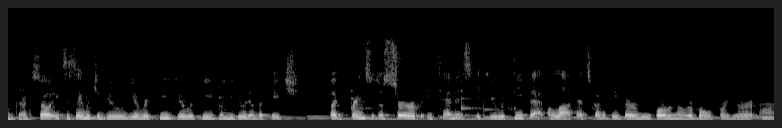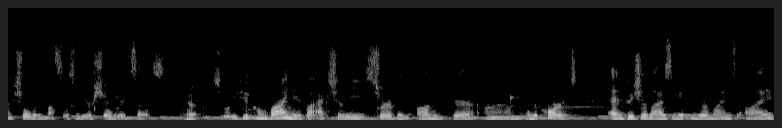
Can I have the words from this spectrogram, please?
Okay. So it's the same what you do. You repeat, you repeat when you do it on the pitch. But for instance, a serve in tennis, if you repeat that a lot, that's going to be very vulnerable for your uh, shoulder muscles and your shoulder itself. Yeah. So if you combine it by actually serving on the um, on the court and visualizing it in your mind's eye,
